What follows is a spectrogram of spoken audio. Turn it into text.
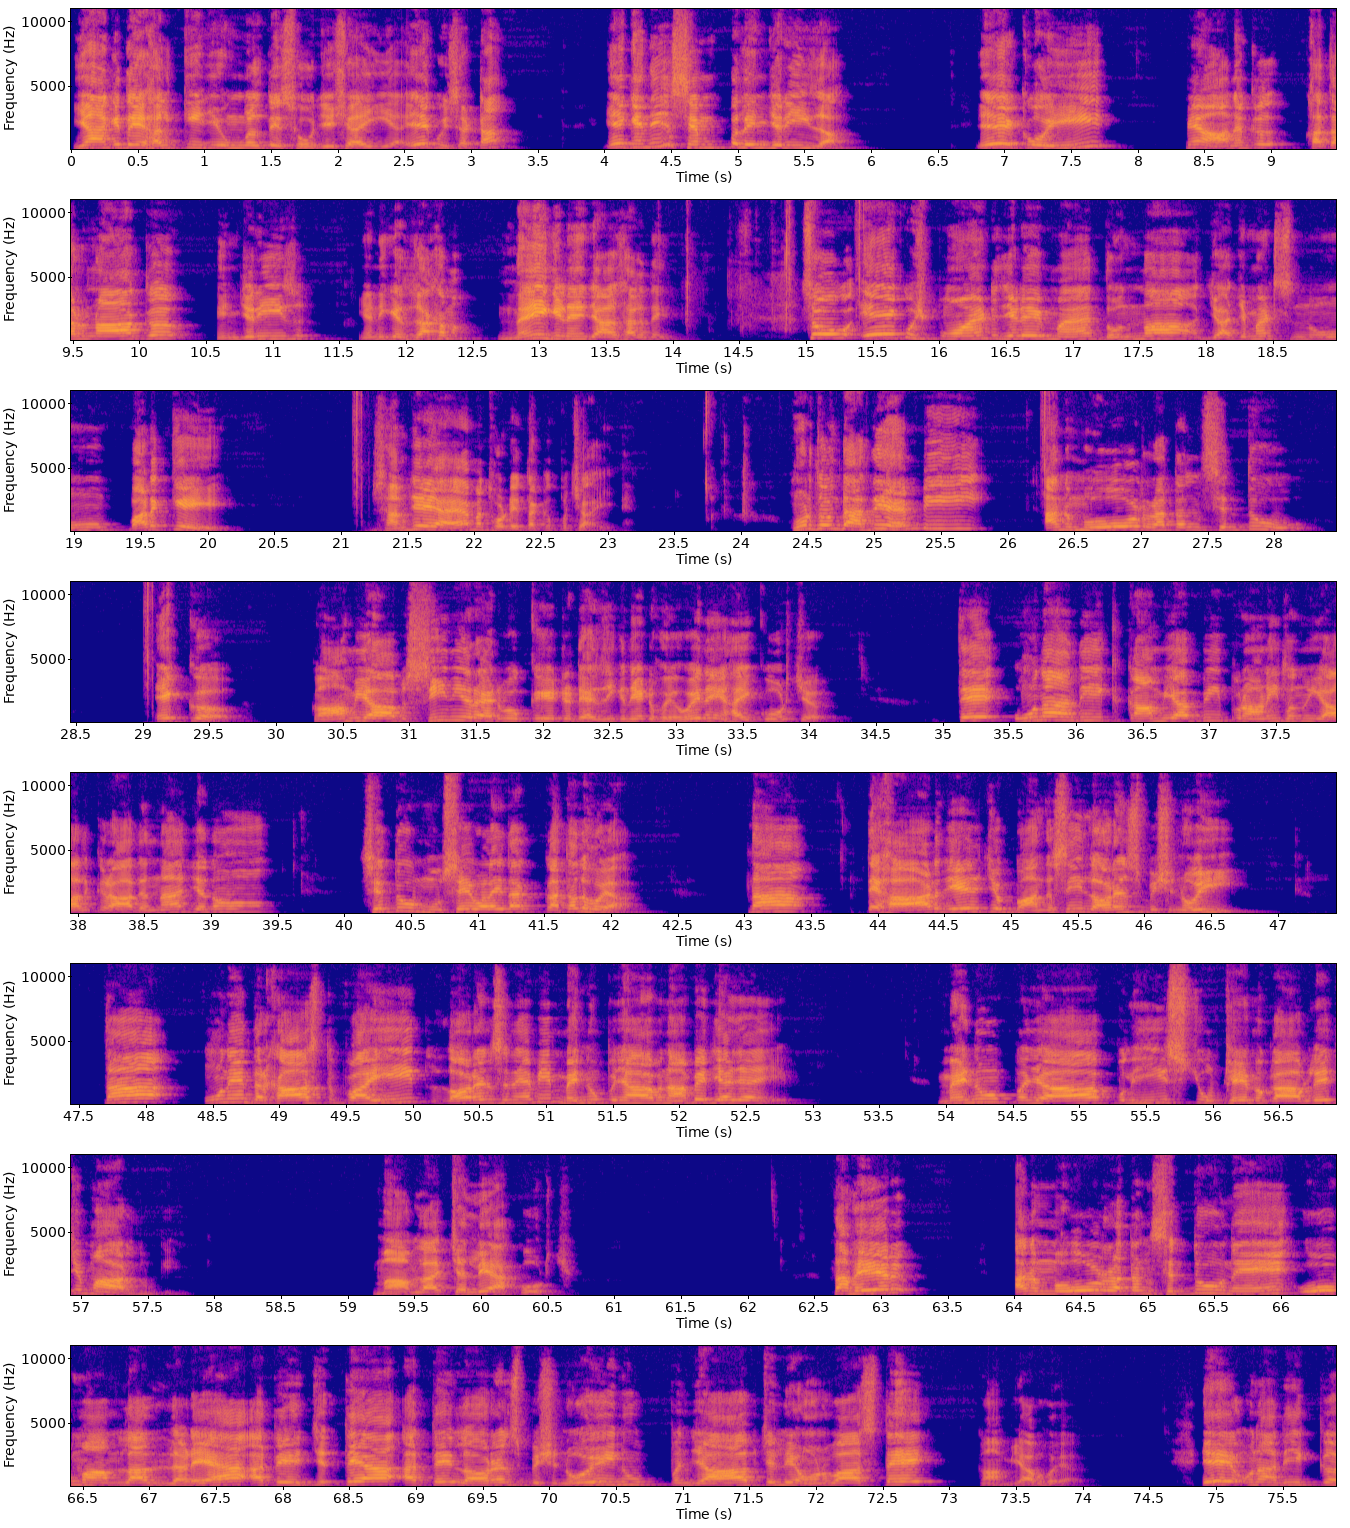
ਜਾਂ ਕਿਤੇ ਹਲਕੀ ਜੀ ਉਂਗਲ ਤੇ ਸੋਜਿਸ਼ ਆਈ ਆ ਇਹ ਕੋਈ ਸੱਟਾਂ? ਇਹ ਕਹਿੰਦੇ ਸਿੰਪਲ ਇੰਜਰੀਜ਼ ਆ। ਇਹ ਕੋਈ ਭਿਆਨਕ ਖਤਰਨਾਕ ਇੰਜਰੀਜ਼ ਯਾਨੀ ਕਿ ਜ਼ਖਮ ਨਹੀਂ ਗਿਣੇ ਜਾ ਸਕਦੇ। ਸੋ ਇਹ ਕੁਝ ਪੁਆਇੰਟ ਜਿਹੜੇ ਮੈਂ ਦੋਨਾਂ ਜੱਜਮੈਂਟਸ ਨੂੰ ਪੜ੍ਹ ਕੇ ਸਮਝੇ ਆਇਆ, ਮੈਂ ਤੁਹਾਡੇ ਤੱਕ ਪਹੁੰਚਾਈ ਹੈ। ਹੁਣ ਤੁਹਾਨੂੰ ਦੱਸਦੇ ਹਾਂ ਵੀ ਅਨਮੋਲ ਰਤਨ ਸਿੱਧੂ ਇੱਕ ਕਾਮਯਾਬ ਸੀਨੀਅਰ ਐਡਵੋਕੇਟ ਡੈਜ਼ਿਗਨੇਟ ਹੋਏ ਹੋਏ ਨੇ ਹਾਈ ਕੋਰਟ 'ਚ ਤੇ ਉਹਨਾਂ ਦੀ ਇੱਕ ਕਾਮਯਾਬੀ ਪੁਰਾਣੀ ਤੁਹਾਨੂੰ ਯਾਦ ਕਰਾ ਦਿੰਨਾ ਜਦੋਂ ਸਿੱਧੂ ਮੂਸੇਵਾਲੇ ਦਾ ਕਤਲ ਹੋਇਆ, ਤਾਂ ਤਿਹਾੜ ਜੇਲ੍ਹ 'ਚ ਬੰਦ ਸੀ ਲਾਰੈਂਸ ਬਿਸ਼ਨੋਈ ਤਾਂ ਉਹਨੇ ਦਰਖਾਸਤ ਪਾਈ, ਲਾਰੈਂਸ ਨੇ ਵੀ ਮੈਨੂੰ ਪੰਜਾਬ ਨਾ ਭੇਜਿਆ ਜਾਏ। ਮੈਨੂੰ ਪੰਜਾਬ ਪੁਲਿਸ ਝੂਠੇ ਮੁਕਾਬਲੇ 'ਚ ਮਾਰ ਦੂਗੀ। ਮਾਮਲਾ ਚੱਲਿਆ ਕੋਰਟ 'ਚ। ਤਾਂ ਫਿਰ ਅਨਮੋਲ ਰਤਨ ਸਿੱਧੂ ਨੇ ਉਹ ਮਾਮਲਾ ਲੜਿਆ ਅਤੇ ਜਿੱਤਿਆ ਅਤੇ ਲਾਰੈਂਸ ਬਿਸ਼ਨੋਈ ਨੂੰ ਪੰਜਾਬ 'ਚ ਲਿਆਉਣ ਵਾਸਤੇ ਕਾਮਯਾਬ ਹੋਇਆ। ਇਹ ਉਹਨਾਂ ਦੀ ਇੱਕ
